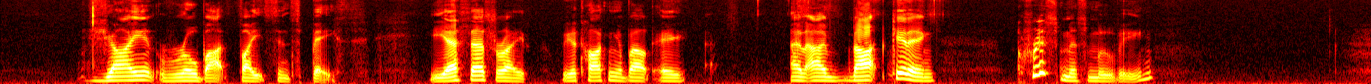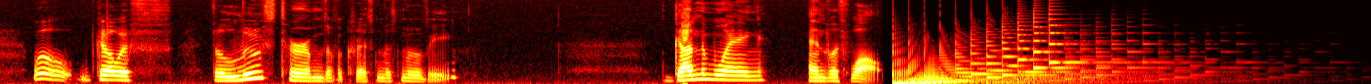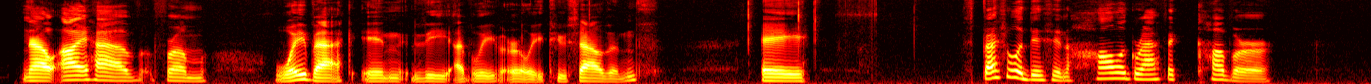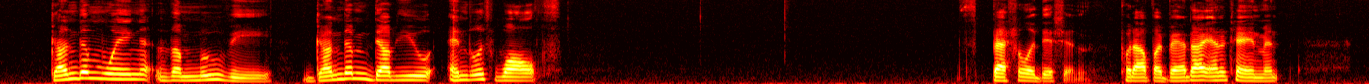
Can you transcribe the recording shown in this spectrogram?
Giant robot fights in space. Yes, that's right. We are talking about a, and I'm not kidding, Christmas movie. We'll go with the loose terms of a Christmas movie. Gundam Wing Endless Waltz. Now, I have from way back in the, I believe, early 2000s, a special edition holographic cover Gundam Wing the movie Gundam W Endless Waltz special edition put out by Bandai Entertainment.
